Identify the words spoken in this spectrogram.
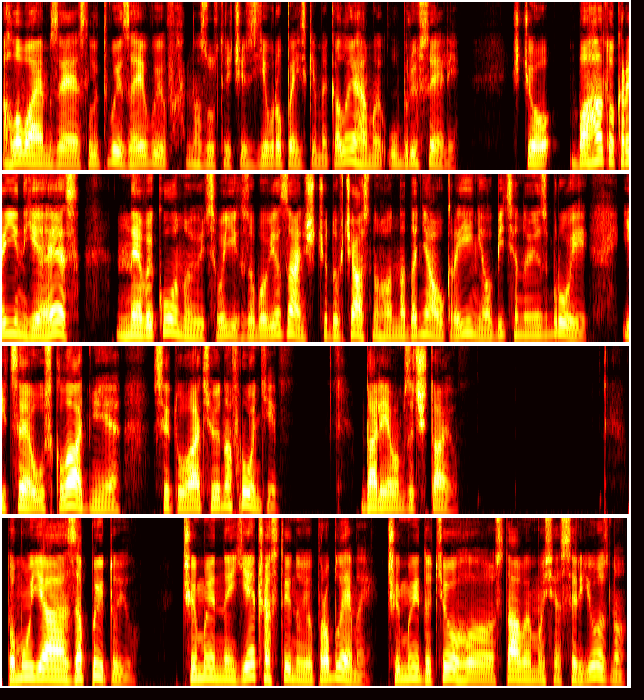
Глава МЗС Литви заявив на зустрічі з європейськими колегами у Брюсселі, що багато країн ЄС не виконують своїх зобов'язань щодо вчасного надання Україні обіцяної зброї, і це ускладнює ситуацію на фронті. Далі я вам зачитаю. Тому я запитую, чи ми не є частиною проблеми, чи ми до цього ставимося серйозно,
